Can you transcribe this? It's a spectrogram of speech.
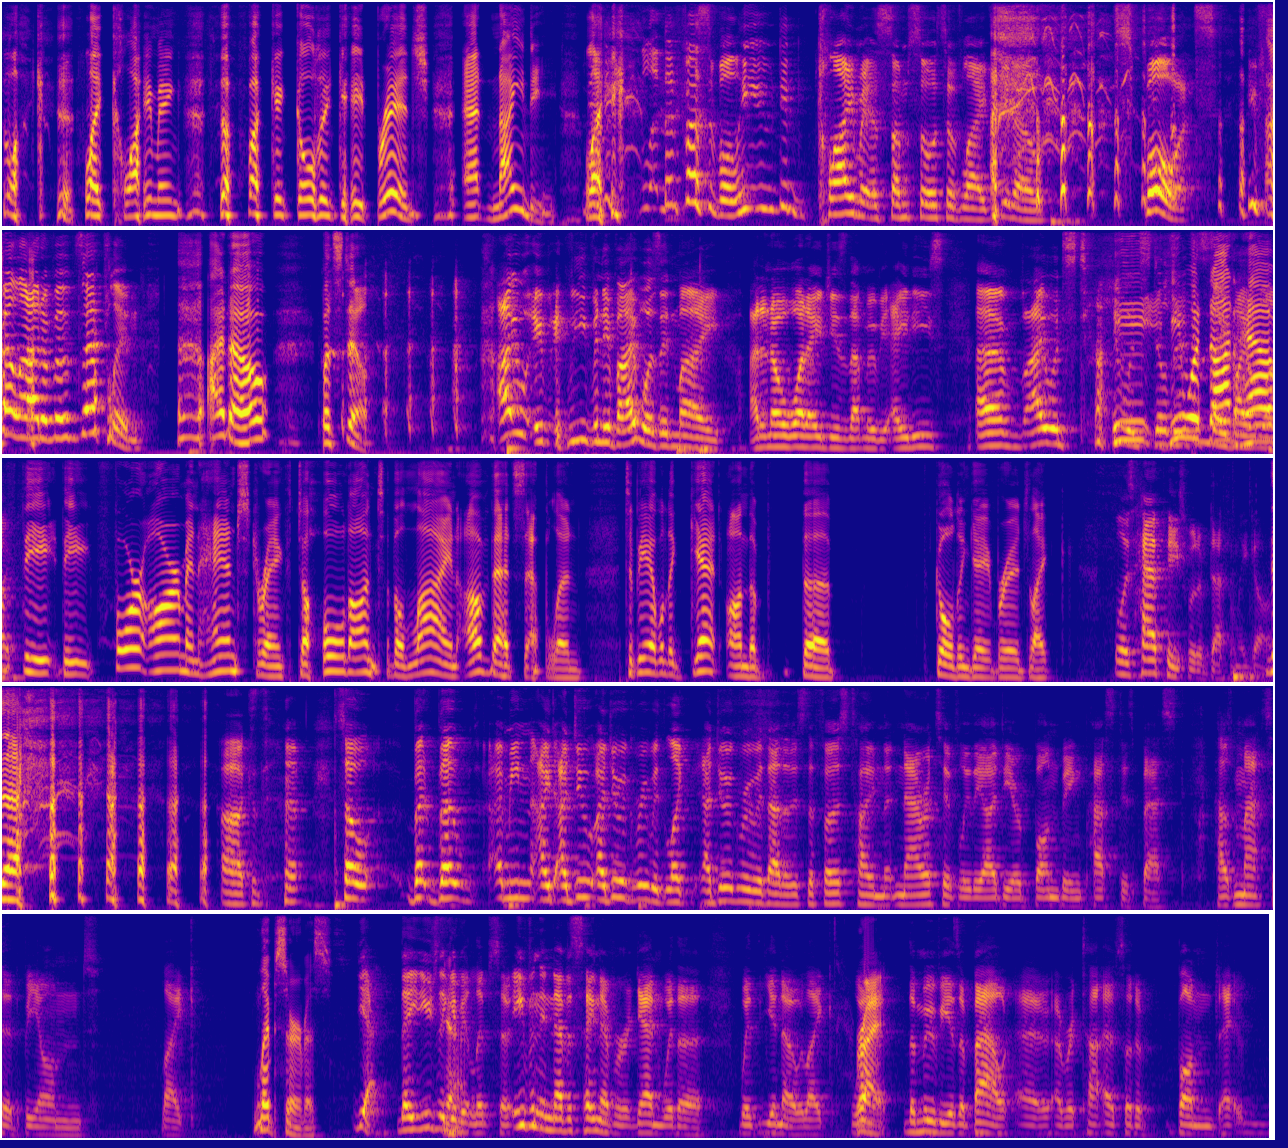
like like climbing the fucking Golden Gate Bridge at 90 like Then First of all, he didn't climb it as some sort of like you know sport. He fell out of a zeppelin. I know but still I if, if, even if I was in my I don't know what age is that movie eighties. Um, I would, st- I would still. he would not have life. the the forearm and hand strength to hold on to the line of that zeppelin to be able to get on the the Golden Gate Bridge like Well, his hairpiece would have definitely gone. yeah Uh so, but but I mean, I, I do I do agree with like I do agree with that that it's the first time that narratively the idea of Bond being past his best has mattered beyond like lip service. yeah they usually give it lip service even in Never Say Never Again with a with you know like where Right. the movie is about a, a, reti- a sort of Bond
